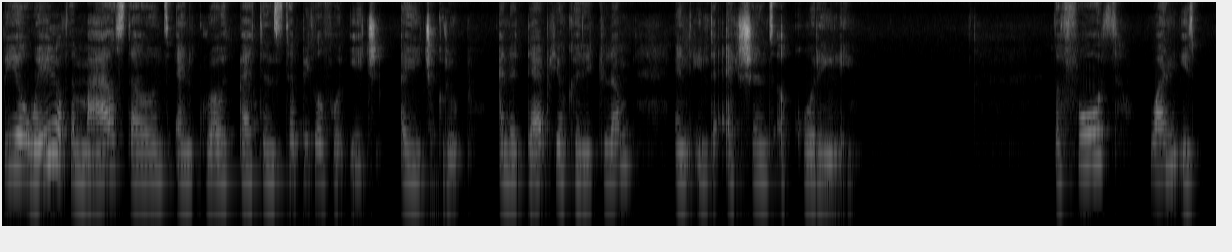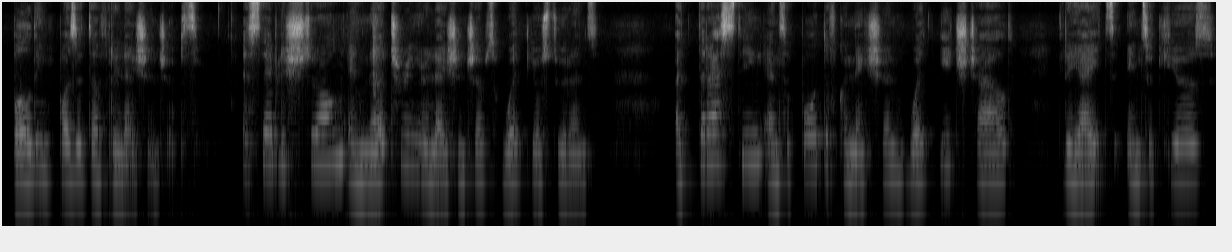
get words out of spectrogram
Be aware of the milestones and growth patterns typical for each age group and adapt your curriculum and interactions accordingly. The fourth one is building positive relationships. Establish strong and nurturing relationships with your students. A trusting and supportive connection with each child creates and secures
